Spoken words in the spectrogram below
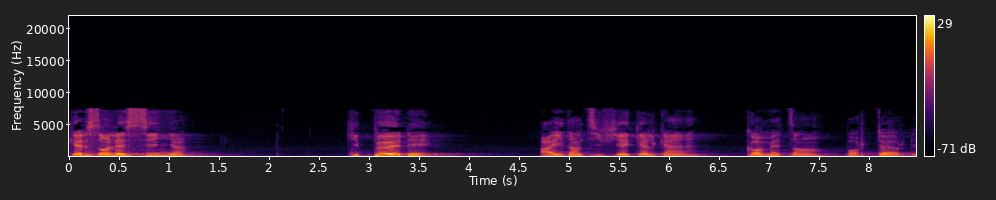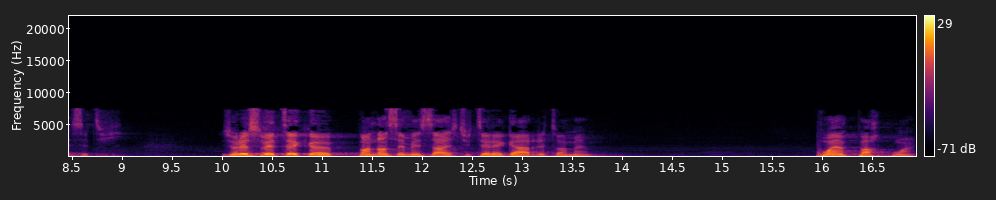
Quels sont les signes qui peut aider à identifier quelqu'un comme étant porteur de cette vie. J'aurais souhaité que pendant ce message, tu te regardes toi-même, point par point,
